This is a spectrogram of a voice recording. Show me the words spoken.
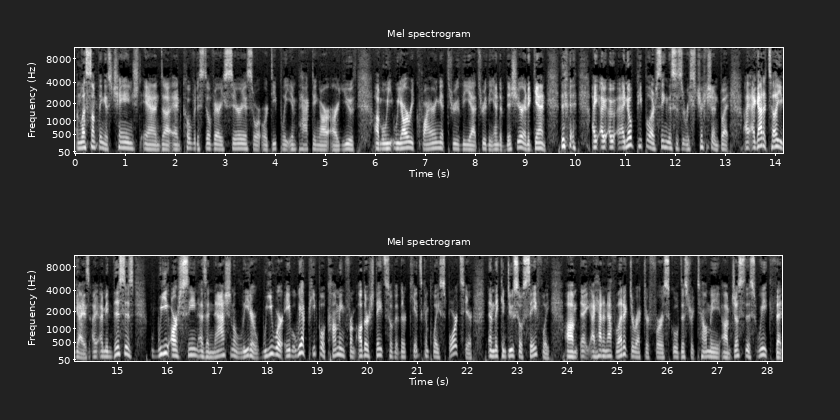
unless something has changed and uh, and COVID is still very serious or, or deeply impacting our, our youth. Um, we, we are requiring it through the uh, through the end of this year. And again, I, I I know people are seeing this as a restriction, but I, I got to tell you guys, I, I mean this is we are seen as a national leader. We were able. We have people coming from other states so that their kids can play sports here and they can do so safely. Um, I, I had an athletic director for a school district tell me um, just this week that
